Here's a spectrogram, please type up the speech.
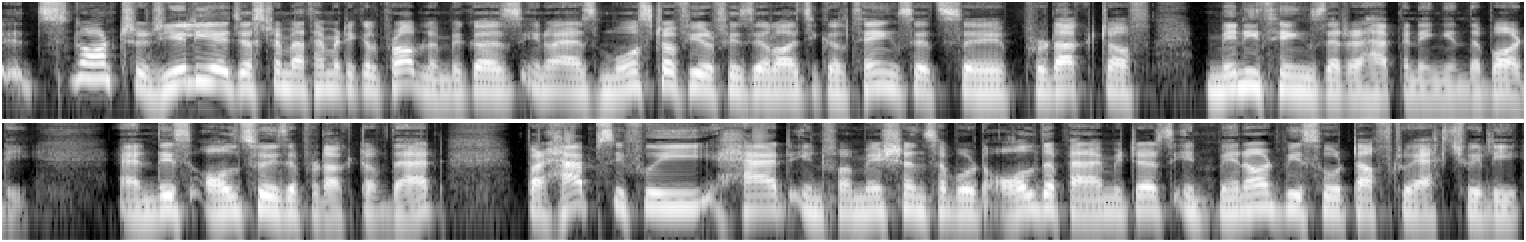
it's not really a, just a mathematical problem because you know as most of your physiological things it's a product of many things that are happening in the body and this also is a product of that perhaps if we had informations about all the parameters it may not be so tough to actually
